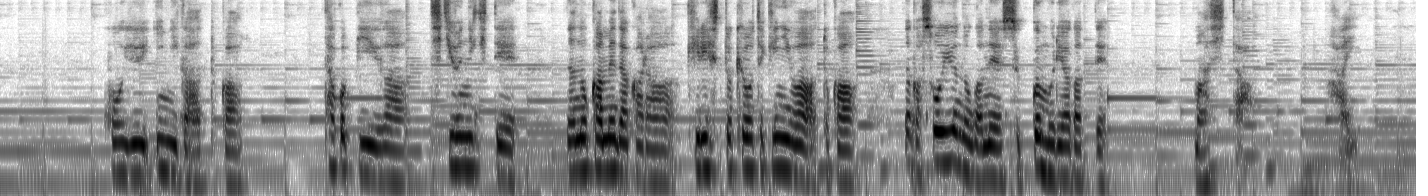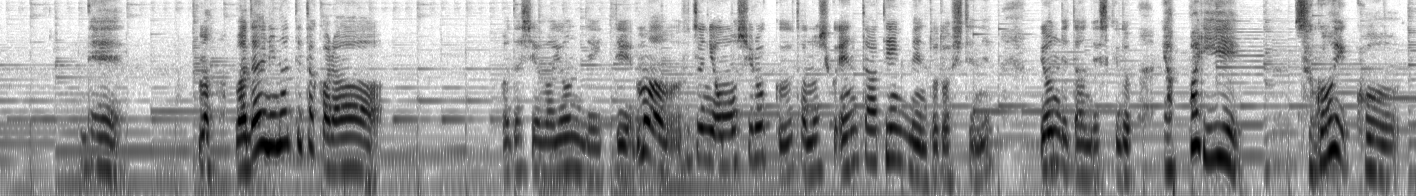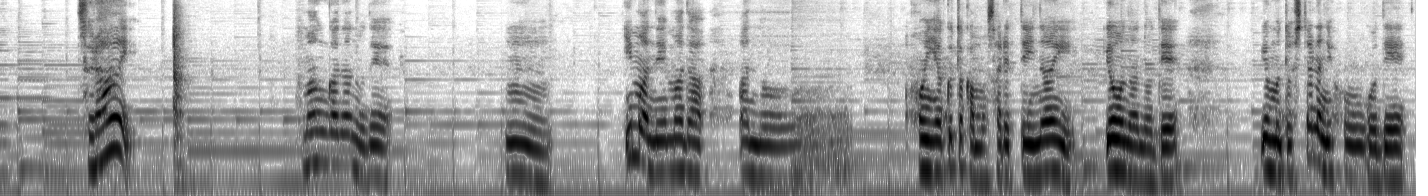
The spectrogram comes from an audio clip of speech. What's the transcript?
こういう意味がとかタコピーが地球に来て7日目だからキリスト教的にはとかなんかそういうのがねすっごい盛り上がってました。はい。でまあ話題になってたから私は読んでいてまあ普通に面白く楽しくエンターテインメントとしてね読んでたんですけどやっぱりすごいこう辛い漫画なのでうん。今ねまだあの、翻訳とかもされていないようなので読むとしたら日本語で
